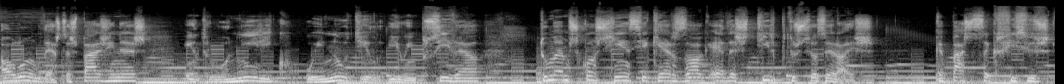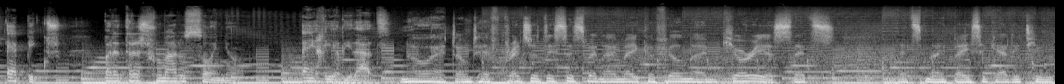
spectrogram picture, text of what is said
Ao longo destas páginas, entre o onírico, o inútil e o impossível, tomamos consciência que Herzog é da estirpe dos seus heróis, capaz de sacrifícios épicos para transformar o sonho em realidade. No, I don't have prejudices when I make a film. I'm curious. That's that's my basic attitude.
